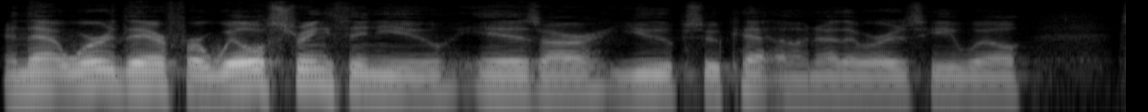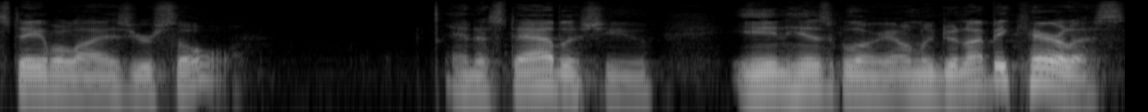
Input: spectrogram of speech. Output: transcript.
And that word there for will strengthen you is our eupsukeo. In other words, he will stabilize your soul and establish you in his glory. Only do not be careless,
